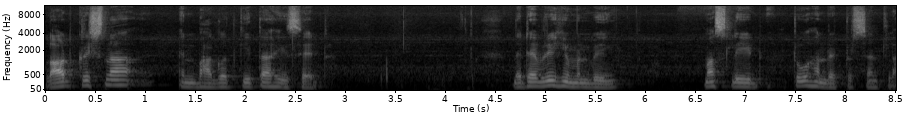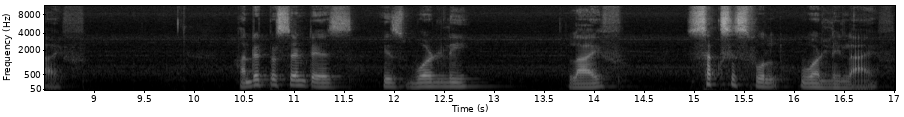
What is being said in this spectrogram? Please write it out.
Lord Krishna in Bhagavad Gita he said that every human being must lead 200% life. 100% is his worldly life, successful worldly life.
